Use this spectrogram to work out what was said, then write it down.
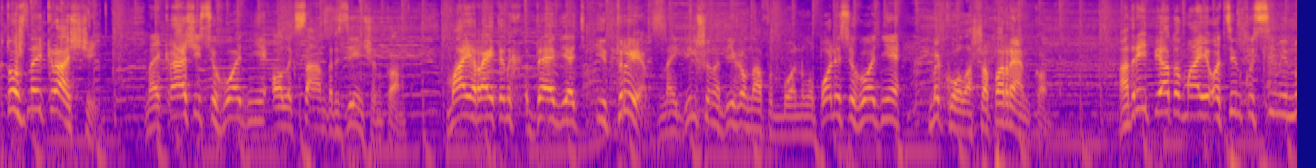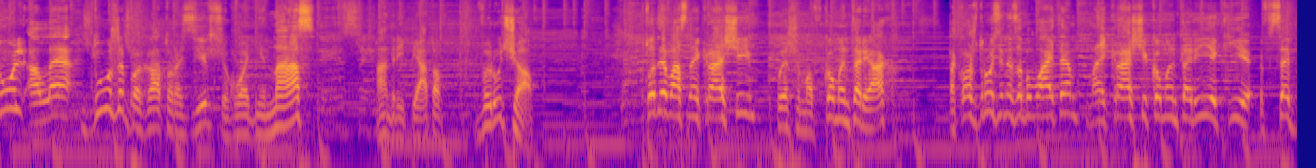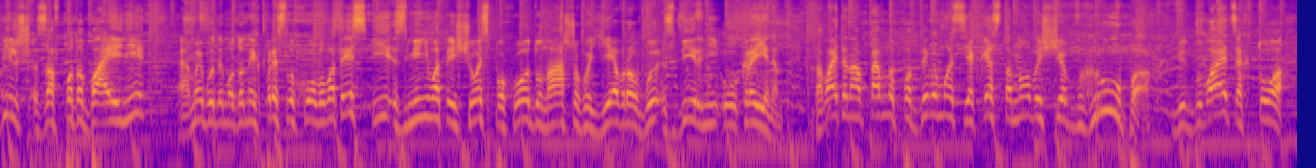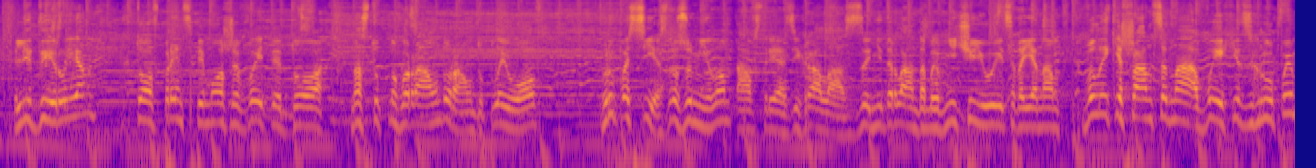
Хто ж найкращий? Найкращий сьогодні Олександр Зінченко. Має рейтинг 9,3. Найбільше набігав на футбольному полі сьогодні Микола Шапаренко. Андрій П'ятов має оцінку 7,0, але дуже багато разів сьогодні нас Андрій П'ятов виручав. Хто для вас найкращий? Пишемо в коментарях. Також, друзі, не забувайте, найкращі коментарі, які все більш завподобаєні. е, Ми будемо до них прислуховуватись і змінювати щось по ходу нашого євро в збірній України. Давайте напевно подивимось, яке становище в групах відбувається, хто лідирує, хто в принципі може вийти до наступного раунду, раунду плей-офф. Група Сі, зрозуміло, Австрія зіграла з Нідерландами в нічию, і це дає нам великі шанси на вихід з групи.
